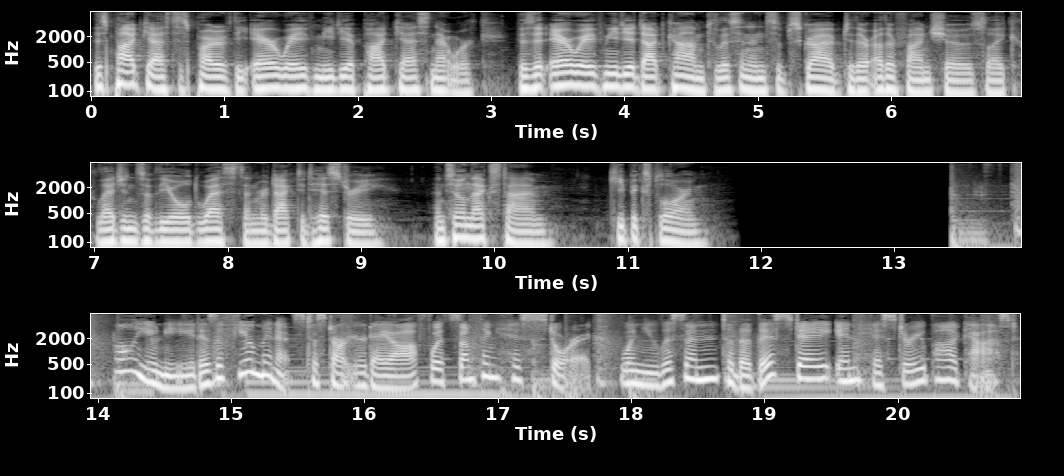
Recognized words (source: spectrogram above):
This podcast is part of the Airwave Media Podcast Network. Visit airwavemedia.com to listen and subscribe to their other fine shows like Legends of the Old West and Redacted History. Until next time, keep exploring. All you need is a few minutes to start your day off with something historic when you listen to the This Day in History podcast.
